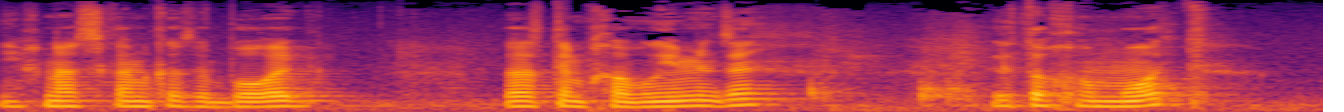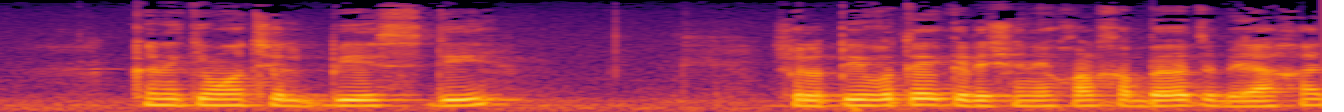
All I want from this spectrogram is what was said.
נכנס כאן כזה בורג. ואז אתם מחברים את זה לתוך המוט. קניתי מוט של BSD של הפיבוטל כדי שאני אוכל לחבר את זה ביחד.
